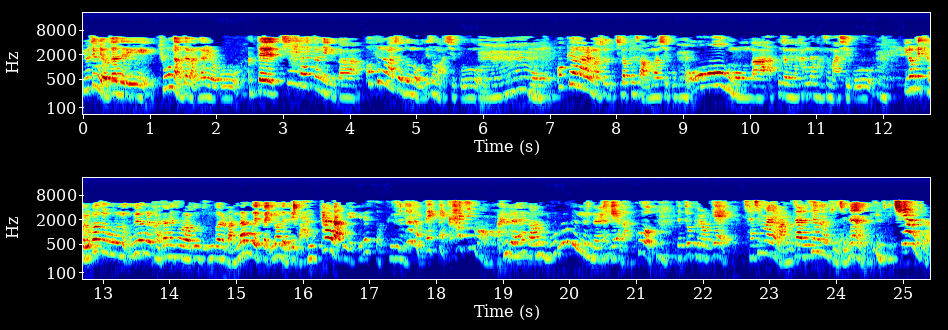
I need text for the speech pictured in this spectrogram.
요즘 여자들이 좋은 남자 만나려고 그때 친이가 했던 얘기가 커피를 마셔도 뭐 어디서 마시고 음. 뭐 커피 하나를 마셔도 집 앞에서 안 마시고 음. 꼭 뭔가 압구정이나 강남 가서 마시고 음. 이런 게 결과적으로는 우연을 가장해서라도 누군가를 만나보겠다 이런 애들이 많다라고 얘기를 했어 숫자는 빽빽하지 뭐. 그래 나는 모르겠는데 되게 많고, 근데 또 그런 게 자신만의 왕자를 세우는 기준은 솔직히 취향이잖아.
